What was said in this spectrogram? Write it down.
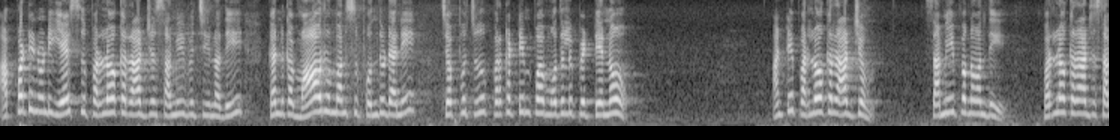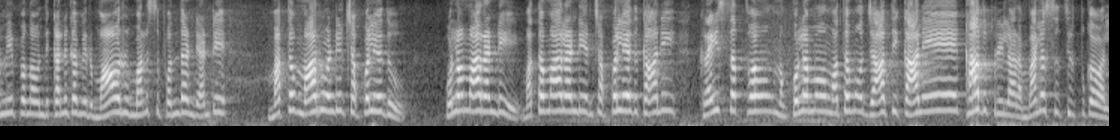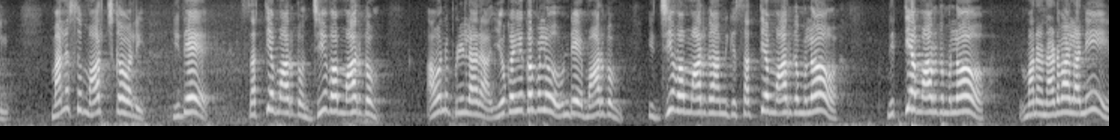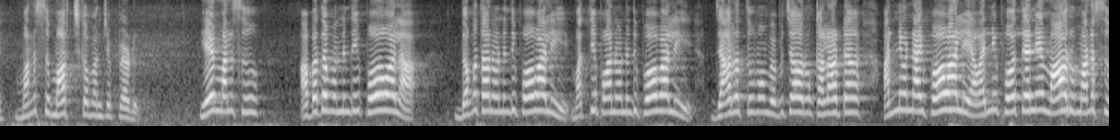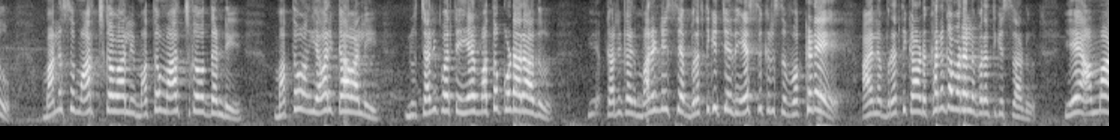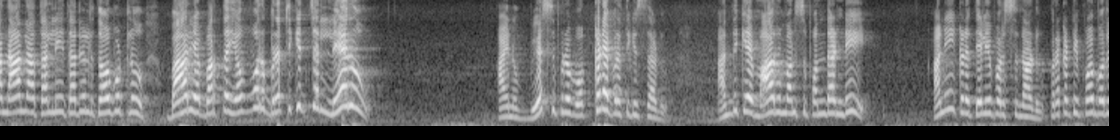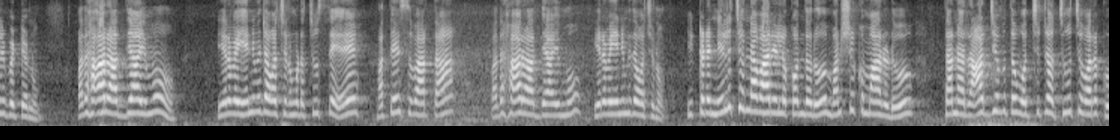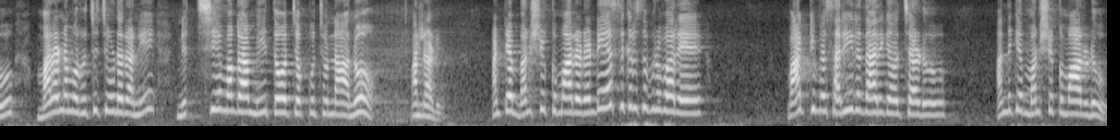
అప్పటి నుండి యేసు పరలోక రాజ్యం సమీపించినది కనుక మారు మనసు పొందుడని చెప్పుచు ప్రకటింప మొదలుపెట్టాను. అంటే పరలోక రాజ్యం సమీపంగా ఉంది. పరలోక రాజ్యం సమీపంగా ఉంది. కనుక మీరు మారు మనసు పొందండి. అంటే మతం మారు అండి చెప్పలేదు. కులం మారండి. మతం మారండి అని చెప్పలేదు. కానీ క్రైస్తత్వం కులము మతము జాతి కానే కాదు ప్రియులారా. మనస్సు తిరుపుకోవాలి. మనస్సు మార్చుకోవాలి. ఇదే సత్య మార్గం జీవ మార్గం. అవును ప్రియులారా యుగ యుగములు ఉండే మార్గం. ఈ జీవ మార్గానికి సత్య మార్గములో నిత్య మార్గములో మన నడవాలని మనస్సు మార్చుకోమని చెప్పాడు. ఏం మనసు అబద్ధం ఉన్నది పోవాలా? దొంగతనం నుండి పోవాలి మద్యపానం ఉన్నది పోవాలి జారత్వం వ్యభిచారం కలాట అన్నీ ఉన్నాయి పోవాలి. అవన్నీ పోతేనే మారు మనసు. మనసు మార్చుకోవాలి మతం మార్చుకోవద్దండి. మతం ఎవరికి కావాలి? నువ్వు చనిపోతే ఏ మతం కూడా రాదు. కనుక మరణిస్తే బ్రతికిచ్చేది యేసుక్రీస్తు ఒక్కడే. ఆయన బ్రతికాడు కనుక మనల్ని బ్రతికిస్తాడు. ఏ అమ్మ నాన్న తల్లి తండ్రులు తోబుట్లు భార్య భర్త ఎవ్వరు బ్రతికించలేరు. ఆయన వేసుప్రభు ఒక్కడే బ్రతికిస్తాడు. అందుకే మారు మనసు పొందండి అని ఇక్కడ తెలియపరుస్తున్నాడు. ప్రకటింప మొదలుపెట్టాను. పదహారు అధ్యాయము ఇరవై ఎనిమిదవ వచనం కూడా చూస్తే మతేసు వార్త పదహారు అధ్యాయము ఇరవై ఎనిమిదవ వచనం. ఇక్కడ నిలుచున్న వారిలో కొందరు మనుష్య కుమారుడు తన రాజ్యముతో వచ్చుట చూచు వరకు మరణము రుచి చూడరని నిశ్చయముగా మీతో చెప్పుచున్నాను అన్నాడు. అంటే మనుష్య కుమారుడు అంటే యేసుక్రీస్తు వారే వాక్యమే శరీరధారిగా వచ్చాడు. అందుకే మనుష్య కుమారుడు.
